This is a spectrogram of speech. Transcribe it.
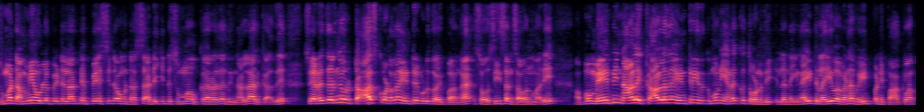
சும்மா டம்மியாக உள்ள போயிட்டு எல்லார்ட்டையும் பேசிட்டு அவங்க ட்ரெஸ் அடிக்கிட்டு சும்மா உட்கார்றது அதுக்கு நல்லா இருக்காது. ஸோ எனக்கு தெரிஞ்ச ஒரு டாஸ்கோட தான் என்ட்ரி கொடுக்க வைப்பாங்க. ஸோ சீசன் செவன் மாதிரி. அப்போ மேபி நாளைக்கு காலைல தான் என்ட்ரி இருக்குமோன்னு எனக்கு தோணுது. இல்லை இன்னைக்கு நைட்டு லைவை வேணால் வெயிட் பண்ணி பார்க்கலாம்.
